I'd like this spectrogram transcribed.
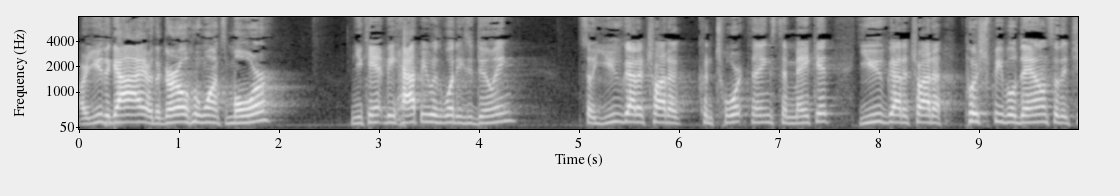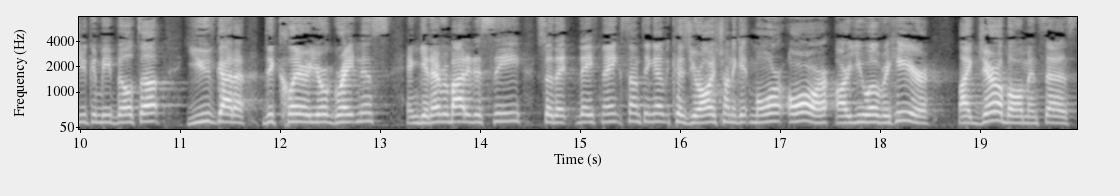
Are you the guy or the girl who wants more and you can't be happy with what He's doing? So you've got to try to contort things to make it. You've got to try to push people down so that you can be built up. You've got to declare your greatness and get everybody to see so that they think something of it because you're always trying to get more. Or are you over here like Jeroboam and says,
